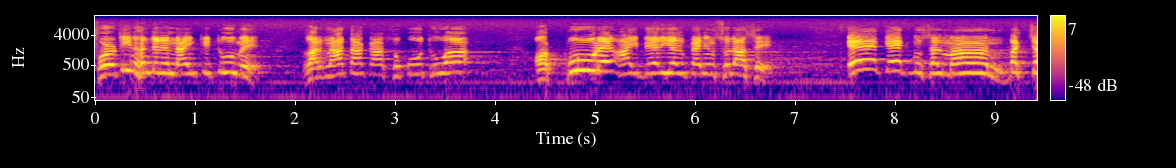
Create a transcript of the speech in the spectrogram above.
فورٹین ہنڈریڈ نائنٹی ٹو میں غرناتا کا سقوط ہوا اور پورے آئیبیرین پیننسولا سے ایک ایک مسلمان بچہ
